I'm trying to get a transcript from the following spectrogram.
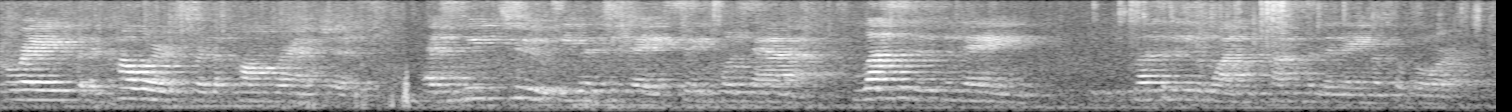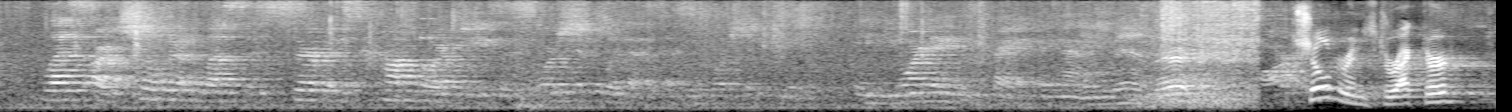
parade, for the colors, for the palm branches. As we too, even today, sing Hosanna. Blessed is the name. Blessed is the one who comes in the name of the Lord. Bless our children. Bless this service. Come, Lord Jesus. Worship with us as we worship you. In your name we pray. Amen. Amen children's director,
